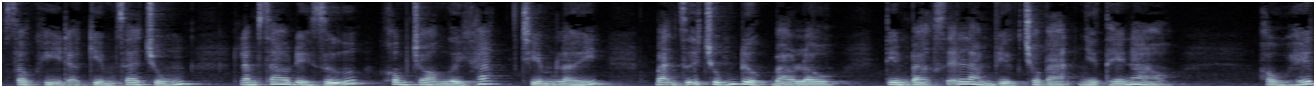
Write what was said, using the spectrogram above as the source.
sau khi đã kiếm ra chúng, làm sao để giữ, không cho người khác chiếm lấy. Bạn giữ chúng được bao lâu, tiền bạc sẽ làm việc cho bạn như thế nào? Hầu hết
